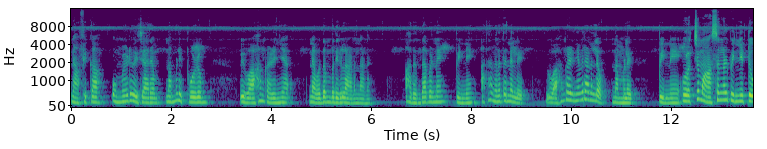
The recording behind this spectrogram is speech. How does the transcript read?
നാഫിക്ക ഉമ്മയുടെ വിചാരം നമ്മളിപ്പോഴും വിവാഹം കഴിഞ്ഞ നവദമ്പതികളാണെന്നാണ്. അതെന്താ പെണ്ണെ? പിന്നെ അതങ്ങനെ തന്നെയല്ലേ? വിവാഹം കഴിഞ്ഞവരാണല്ലോ നമ്മൾ പിന്നെ കുറച്ച് മാസങ്ങൾ പിന്നിട്ടു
